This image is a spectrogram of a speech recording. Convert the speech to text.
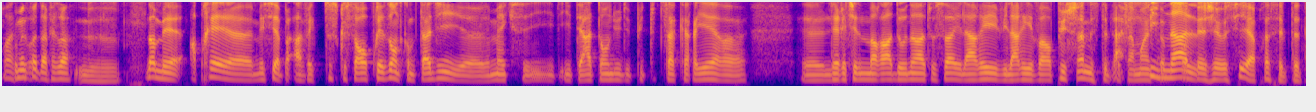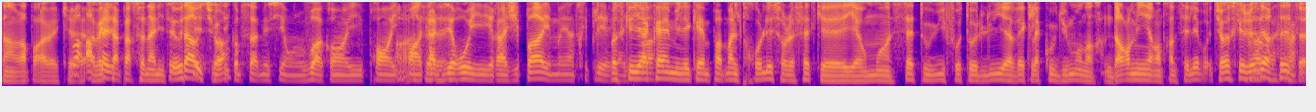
ouais, Combien de c'est fois t'as fait ça Euh, Non, mais après, euh, Messi, avec tout ce que ça représente, comme tu as dit, euh, le mec, c'est- il, il était attendu depuis toute sa carrière. euh, euh, L'héritier de Maradona, tout ça, il arrive, il arrive en plus. Non, mais c'était La peut-être un moyen de se finale. protéger aussi. Après, c'est peut-être un rapport avec, euh, Ouais, après, avec sa personnalité C'est aussi, ça tu aussi, vois. il est comme ça, Messi, on le voit quand il prend, il Ah, prend un c'est- 4-0, il réagit pas, il met un triplé. Parce qu'il y a quand même, il est quand même pas mal trollé sur le fait qu'il y a au moins 7 ou 8 photos de lui avec la Coupe du Monde en train de dormir, en train de célébrer. Tu vois ce que je veux Ouais, dire ouais, tu ouais. ça-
